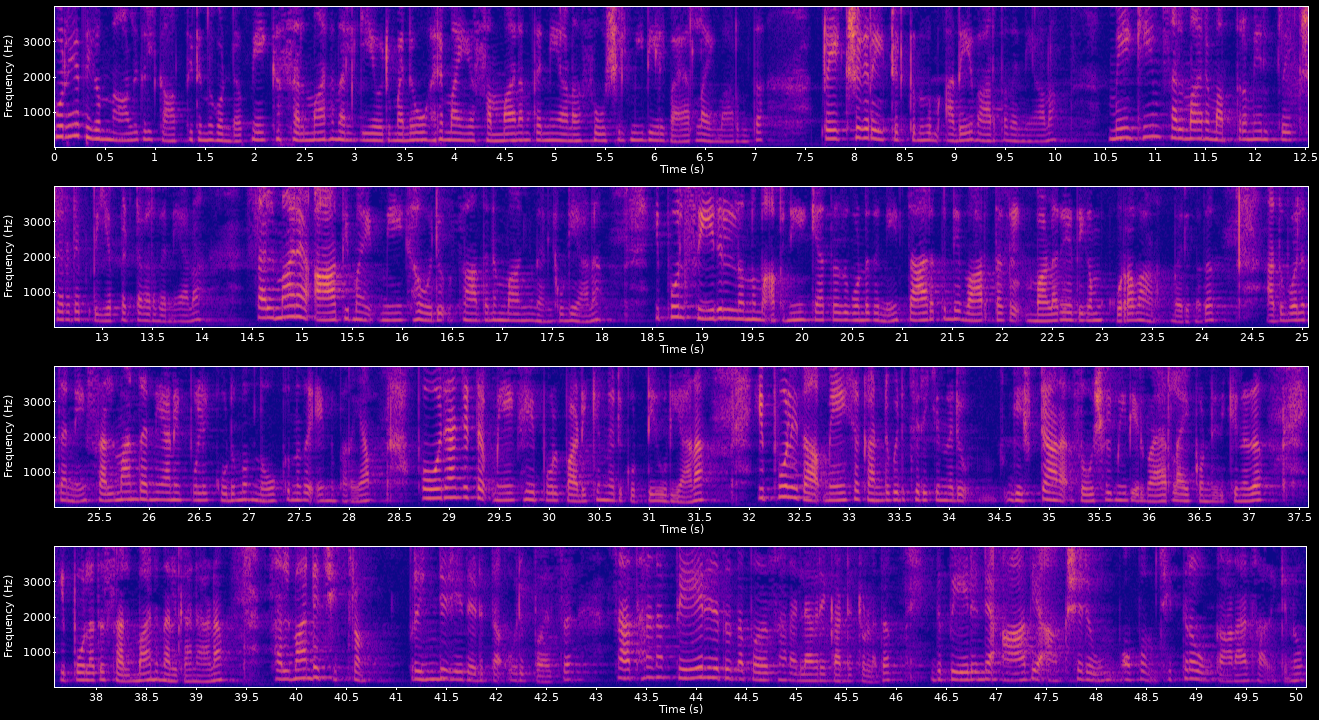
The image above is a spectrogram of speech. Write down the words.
കുറേയധികം നാളുകൾ കാത്തിരുന്നു കൊണ്ട് മേഘ സൽമാന് നൽകിയ ഒരു മനോഹരമായ സമ്മാനം തന്നെയാണ് സോഷ്യൽ മീഡിയയിൽ വൈറലായി മാറുന്നത്. പ്രേക്ഷകർ ഏറ്റെടുക്കുന്നതും അതേ വാർത്ത തന്നെയാണ്. മേഘയും സൽമാനും അത്രമേൽ പ്രേക്ഷകരുടെ പ്രിയപ്പെട്ടവർ തന്നെയാണ്. സൽമാന് ആദ്യമായി മേഘ ഒരു സാധനം വാങ്ങി നൽകുകയാണ്. ഇപ്പോൾ സീരിയലിലൊന്നും അഭിനയിക്കാത്തത് കൊണ്ട് തന്നെ താരത്തിന്റെ വാർത്തകൾ വളരെയധികം കുറവാണ് വരുന്നത്. അതുപോലെ തന്നെ സൽമാൻ തന്നെയാണ് ഇപ്പോൾ ഈ കുടുംബം നോക്കുന്നത് എന്ന് പറയാം. പോരാഞ്ഞിട്ട് മേഘ ഇപ്പോൾ പഠിക്കുന്നൊരു കുട്ടി കൂടിയാണ്. ഇപ്പോൾ ഇതാ മേഘ കണ്ടുപിടിച്ചിരിക്കുന്നൊരു ഗിഫ്റ്റാണ് സോഷ്യൽ മീഡിയയിൽ വൈറലായിക്കൊണ്ടിരിക്കുന്നത് ഇപ്പോൾ അത് സൽമാന് നൽകാനാണ്. സൽമാന്റെ ചിത്രം. പ്രിന്റ് ചെയ്തെടുത്ത ഒരു പേഴ്സ് സാധാരണ പേരെഴുതുന്ന പേഴ്സാണ് എല്ലാവരെയും കണ്ടിട്ടുള്ളത്. ഇത് പേരിന്റെ ആദ്യ അക്ഷരവും ഒപ്പം ചിത്രവും കാണാൻ സാധിക്കുന്നു.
